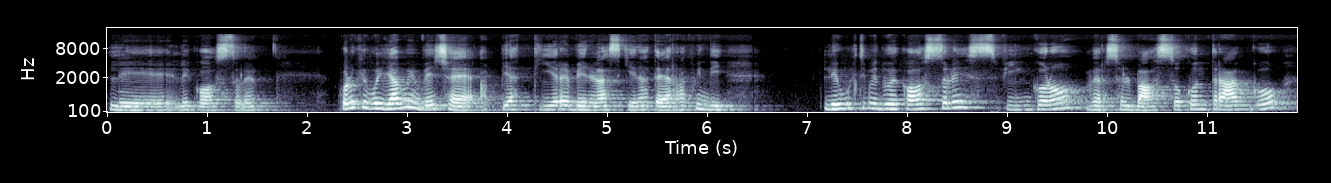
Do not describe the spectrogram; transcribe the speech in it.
le, le costole. Quello che vogliamo invece è appiattire bene la schiena a terra, quindi le ultime due costole spingono verso il basso, contraggo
